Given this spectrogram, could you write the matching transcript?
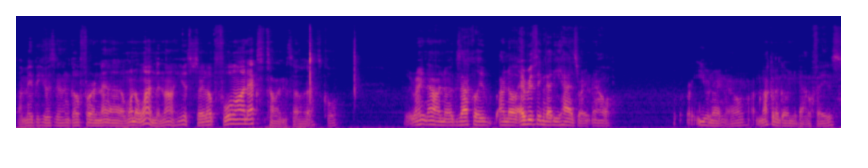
Thought maybe he was gonna go for a uh, 101, but no, he was straight up full on Exciton, so that's cool. Right now, I know exactly. I know everything that he has right now. Even right now, I'm not gonna go into battle phase.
